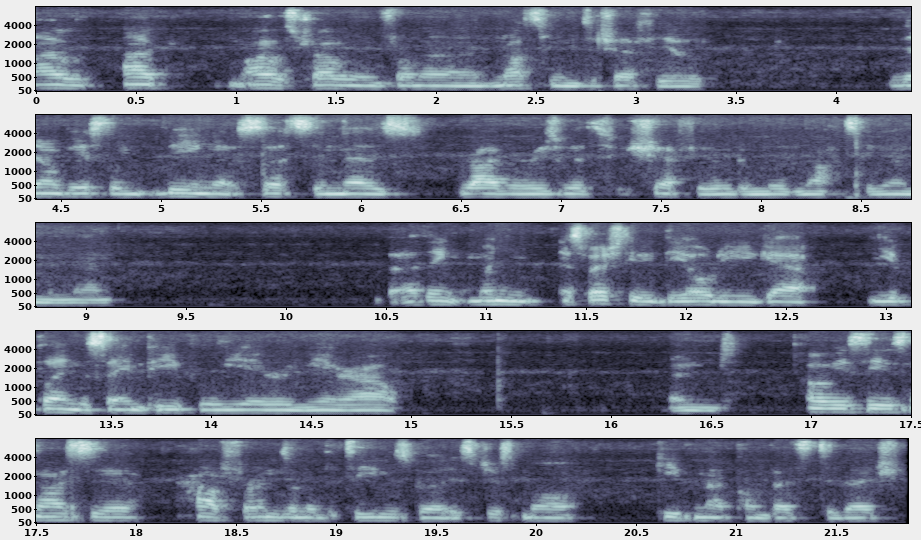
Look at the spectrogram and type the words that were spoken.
I, I, I was traveling from uh, Nottingham to Sheffield. Then obviously being at Sutton, there's rivalries with Sheffield and with Nottingham, and then. But I think when, especially the older you get, you're playing the same people year in year out, and obviously it's nice to have friends on other teams, but it's just more keeping that competitive edge.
